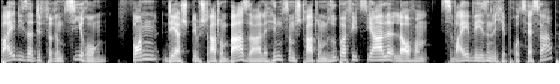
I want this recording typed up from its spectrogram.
bei dieser Differenzierung von der, dem Stratum basale hin zum Stratum superficiale laufen zwei wesentliche Prozesse ab.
